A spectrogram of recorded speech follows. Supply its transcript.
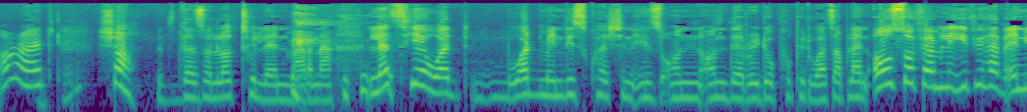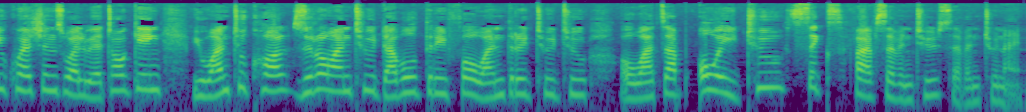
All right. Sure. There's a lot to learn, Marna. Let's hear what what Mindy's question is on on the Radio Pulpit WhatsApp line. Also, family, if you have any questions while we are talking, you want to call 012 334 1322 or WhatsApp 082 6572 729.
